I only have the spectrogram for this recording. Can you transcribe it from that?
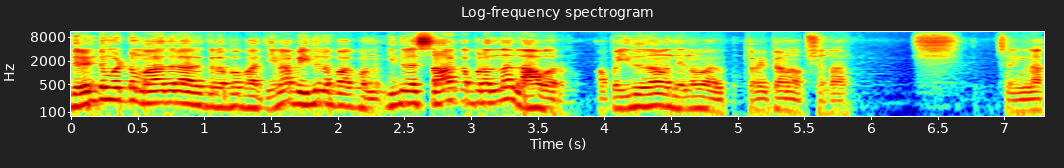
இது ரெண்டு மட்டும் மாறுதலாக இருக்கிறப்ப பார்த்தீங்கன்னா அப்போ இதில் பார்க்கணும். இதில் சாக்கு அப்புறம் தான் லா வரணும். அப்போ இதுதான் வந்து என்னவா இருக்கும்? கரெக்டான ஆப்ஷனாக இருக்கும். சரிங்களா?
